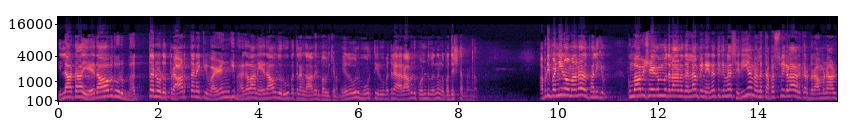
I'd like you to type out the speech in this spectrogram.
இல்லாட்டா ஏதாவது ஒரு பக்தனோட பிரார்த்தனைக்கு வழங்கி பகவான் ஏதாவது ரூபத்தில் ரூபத்துல அங்க ஆவிர்பவிக்கணும். ஏதோ ஒரு மூர்த்தி ரூபத்தில் யாராவது கொண்டு வந்து அங்க பிரதிஷ்டை பண்ணணும். அப்படி பண்ணினோமானா அது பலிக்கும். கும்பாபிஷேகம் முதலானதெல்லாம் பின் என்னத்துக்குன்னா சரியா நல்ல தபஸ்விகளா இருக்கிற பிராமணாள்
